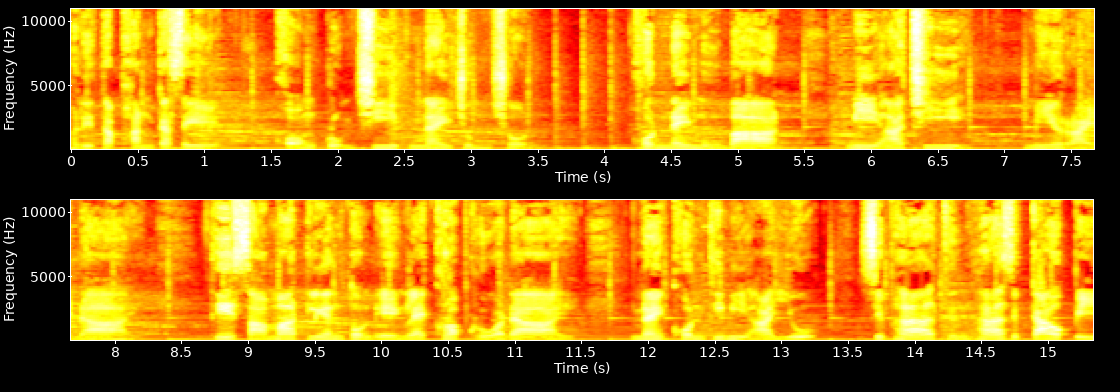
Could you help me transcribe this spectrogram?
ผลิตภัณฑ์เกษตรของกลุ่มชีพในชุมชน คนในหมู่บ้าน มีอาชีพ มีรายได้ ที่สามารถเลี้ยงตนเองและครอบครัวได้ ในคนที่มีอายุ 15-59 ปี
